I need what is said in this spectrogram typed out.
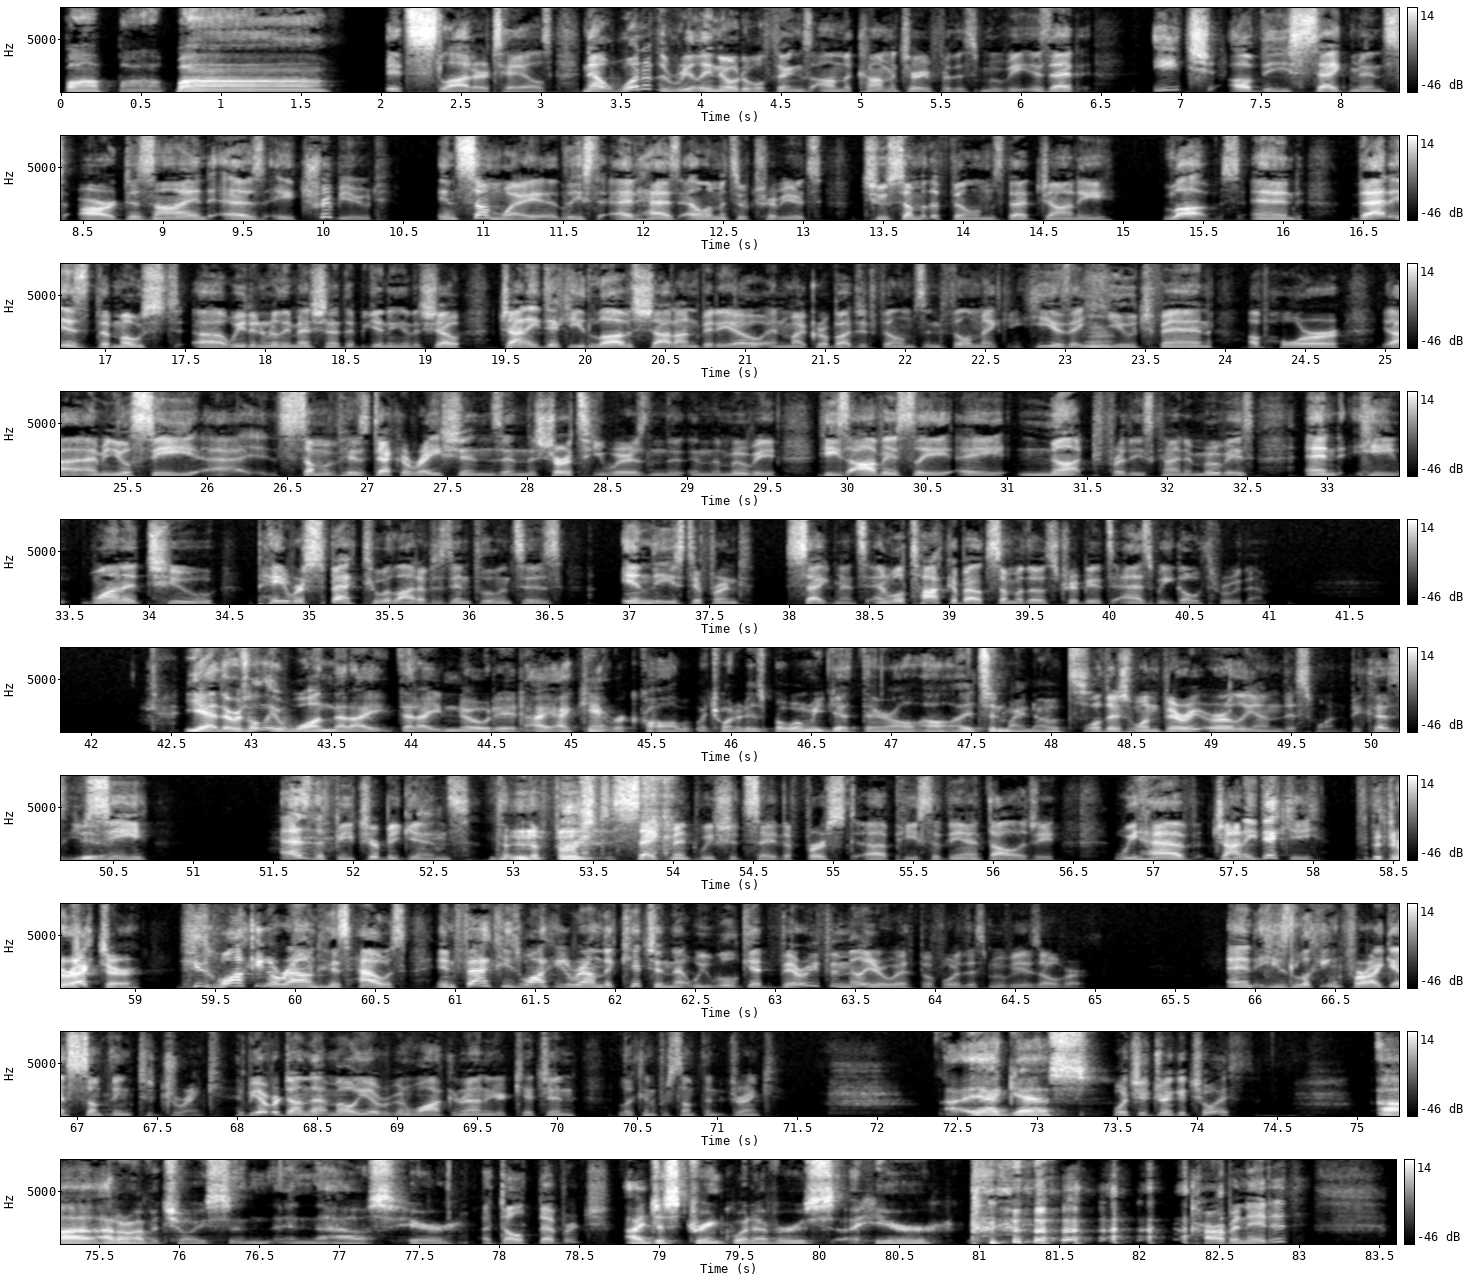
Ba ba ba. It's Slaughter Tales. Now, one of the really notable things on the commentary for this movie is that each of these segments are designed as a tribute in some way, at least it has elements of tributes to some of the films that Johnny loves. And that is the most, uh, we didn't really mention at the beginning of the show. Johnny Dickey loves shot on video and micro budget films and filmmaking. He is a huge fan of horror. Uh, I mean, you'll see uh, some of his decorations and the shirts he wears in the, in the movie. He's obviously a nut for these kind of movies, and he wanted to pay respect to a lot of his influences in these different segments. And we'll talk about some of those tributes as we go through them. Yeah, there was only one that I that I noted. I, I can't recall which one it is, but when we get there, I'll, I'll it's in my notes. Well, there's one very early on this one because you Yeah. see, as the feature begins, the, the first segment, we should say, the first uh, piece of the anthology, we have Johnny Dickey, the director. He's walking around his house. In fact, he's walking around the kitchen that we will get very familiar with before this movie is over. And he's looking for, I guess, something to drink. Have you ever done that, Mo? You ever been walking around in your kitchen looking for something to drink? Uh, yeah, I guess. What's your drink of choice? Uh, I don't have a choice in in the house here. Adult beverage? I just drink whatever's here. Carbonated?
